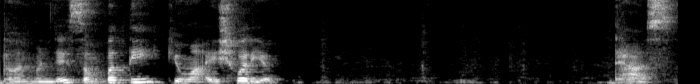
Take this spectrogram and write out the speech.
धन म्हणजे संपत्ती किंवा ऐश्वर ध्यास.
